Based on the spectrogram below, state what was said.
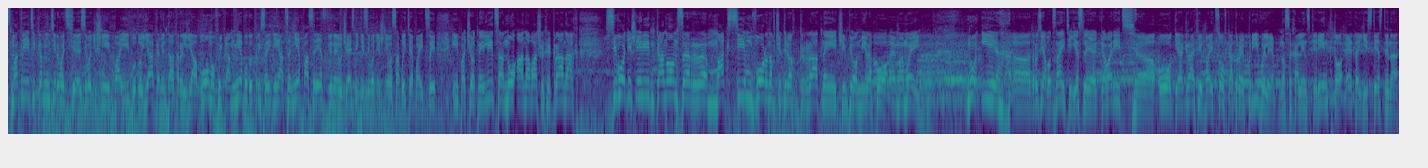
Смотреть и комментировать сегодняшние бои буду я, комментатор Илья Обломов. И ко мне будут присоединяться непосредственные участники сегодняшнего события, бойцы и почетные лица. Ну а на ваших экранах сегодняшний ринг-анонсер Максим Воронов, четырехкратный чемпион мира по ММА. Ну и, э, друзья, вот знаете, если говорить э, о географии бойцов, которые прибыли на Сахалинский ринг, то это, естественно,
